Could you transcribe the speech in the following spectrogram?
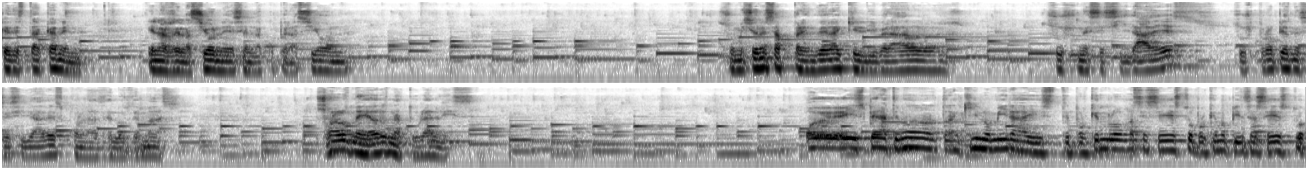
que destacan en, en las relaciones, en la cooperación. Su misión es aprender a equilibrar sus necesidades, sus propias necesidades con las de los demás. Son los mediadores naturales. Oye, espérate, no, tranquilo, mira, este, ¿por qué no lo haces esto? ¿Por qué no piensas esto?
